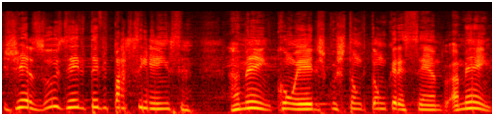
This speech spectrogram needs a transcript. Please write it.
Jesus, ele teve paciência, amém, com eles que estão, estão crescendo, amém.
